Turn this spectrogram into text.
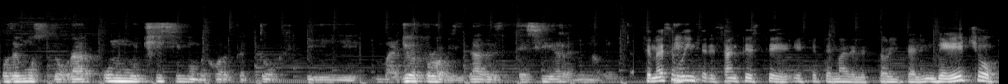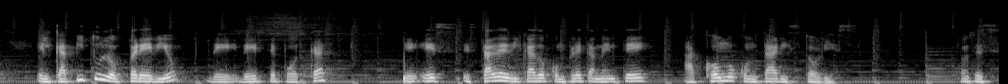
podemos lograr un muchísimo mejor efecto y mayor probabilidad de, cierre en una venta. Se me hace muy interesante este, este tema del storytelling. De hecho, el capítulo previo de, este podcast eh, es, está dedicado completamente a cómo contar historias. Entonces,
